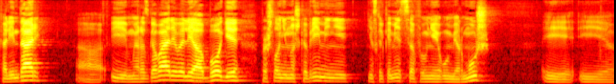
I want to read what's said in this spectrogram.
календарь, и мы разговаривали о Боге. Прошло немножко времени, несколько месяцев, и у нее умер муж. И, и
